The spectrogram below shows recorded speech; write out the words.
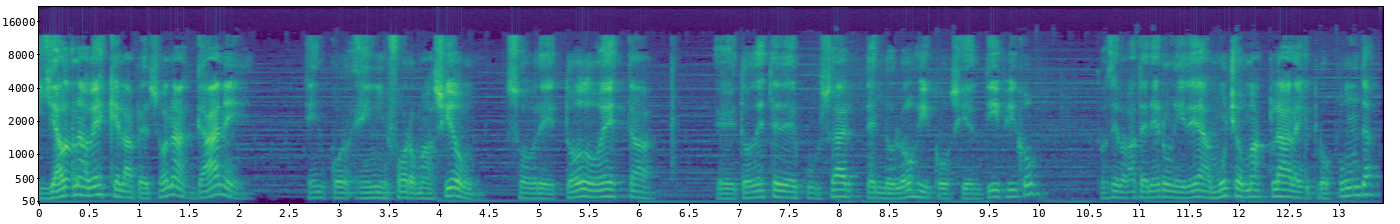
Y ya una vez que la persona gane en, información sobre todo, esta, eh, todo este decursar tecnológico, científico, entonces va a tener una idea mucho más clara y profunda,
